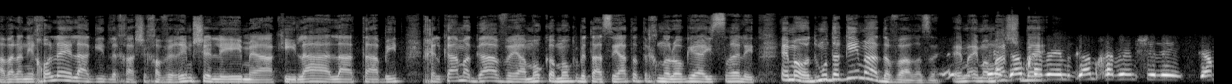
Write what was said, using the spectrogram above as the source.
אבל אני יכול אה, להגיד לך שחברים שלי מהקהילה הלהט"בית, חלקם אגב עמוק עמוק בתעשיית הטכנולוגיה הישראלית, הם מאוד מודאגים מהדבר הזה. הם, הם ממש... גם, ב... חברים, גם חברים שלי, גם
